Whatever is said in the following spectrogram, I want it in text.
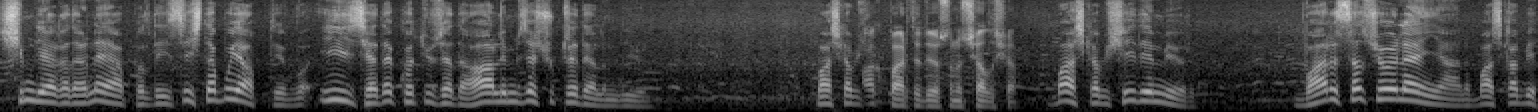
Şimdiye kadar ne yapıldıysa işte bu yaptı. İyiyse de kötüyse de halimize şükredelim diyor. Başka bir şey, AK Parti diyorsunuz çalışan. başka bir şey demiyorum. Varsa söyleyin yani. Başka bir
